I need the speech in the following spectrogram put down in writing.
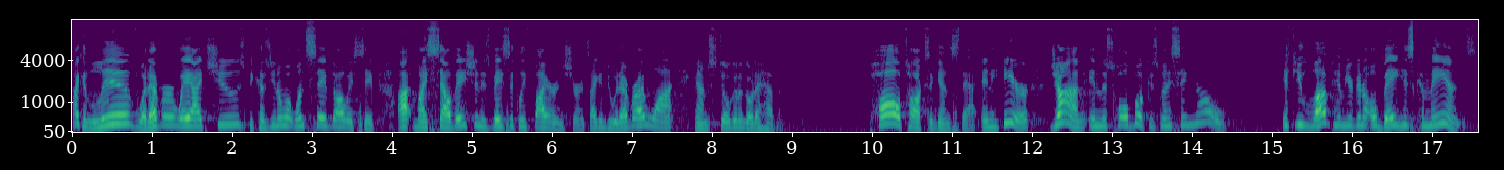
I can live whatever way I choose because you know what? Once saved, always saved. My salvation is basically fire insurance. I can do whatever I want and I'm still going to go to heaven. Paul talks against that. And here, John, in this whole book, is going to say, no. If you love him, you're going to obey his commands.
